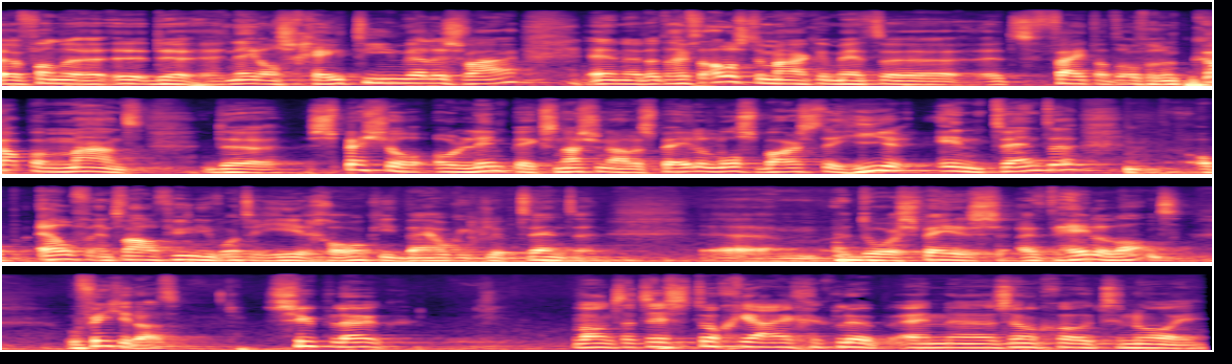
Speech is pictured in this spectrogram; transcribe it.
Uh, van de, de, het Nederlands G-team weliswaar. En dat heeft alles te maken met het feit dat over een krappe maand... de Special Olympics Nationale Spelen losbarsten hier in Twente. Op 11 en 12 juni wordt er hier gehockeyd bij Hockeyclub Twente. Ehm, door spelers uit het hele land. Hoe vind je dat? Superleuk. Want het is toch je eigen club en uh, zo'n groot toernooi.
